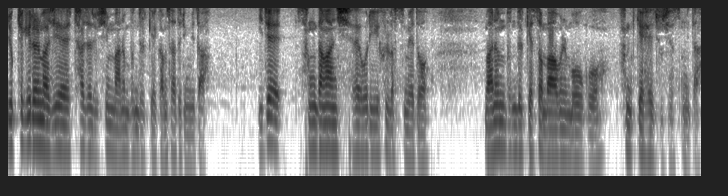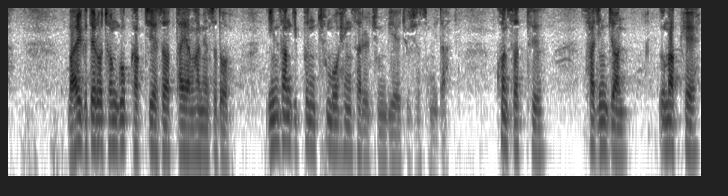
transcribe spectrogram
육주기를 맞이해 찾아주신 많은 분들께 감사드립니다. 이제 상당한 세월이 흘렀음에도 많은 분들께서 마음을 모으고 함께 해주셨습니다. 말 그대로 전국 각지에서 다양하면서도 인상 깊은 추모 행사를 준비해 주셨습니다. 콘서트, 사진전, 음악회,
